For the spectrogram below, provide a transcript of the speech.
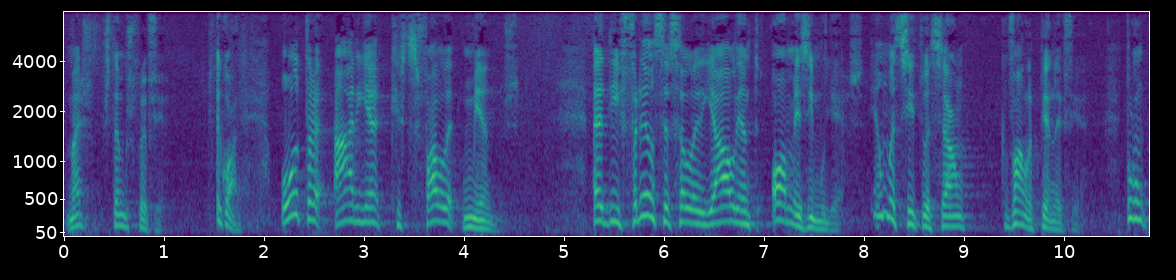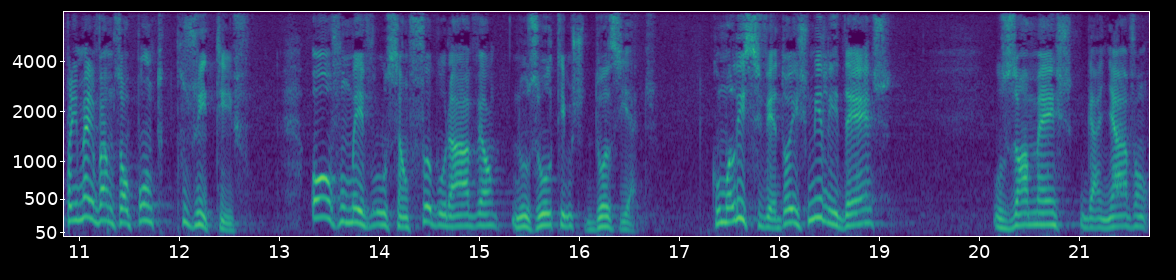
mas estamos para ver. Agora, outra área que se fala menos. A diferença salarial entre homens e mulheres. É uma situação que vale a pena ver. Primeiro vamos ao ponto positivo houve uma evolução favorável nos últimos 12 anos. Como ali se vê, 2010, os homens ganhavam,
